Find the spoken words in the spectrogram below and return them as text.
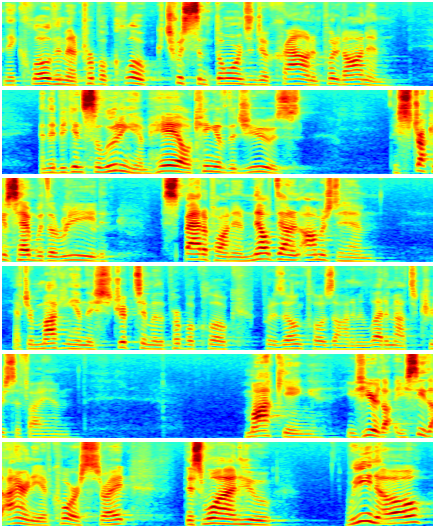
And they clothe him in a purple cloak, twist some thorns into a crown, and put it on him. And they begin saluting him Hail, King of the Jews! They struck his head with a reed, spat upon him, knelt down in homage to him. After mocking him, they stripped him of the purple cloak, put his own clothes on him, and led him out to crucify him mocking. You hear the, you see the irony, of course, right? This one who we know,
